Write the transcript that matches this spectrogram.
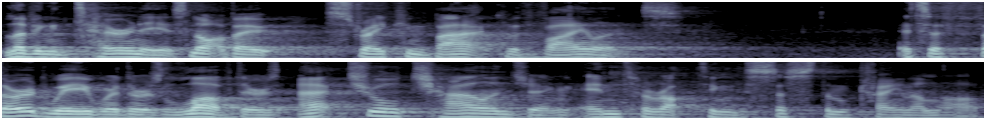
living in tyranny, it's not about striking back with violence. It's a third way where there's love, there's actual challenging, interrupting the system kind of love.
